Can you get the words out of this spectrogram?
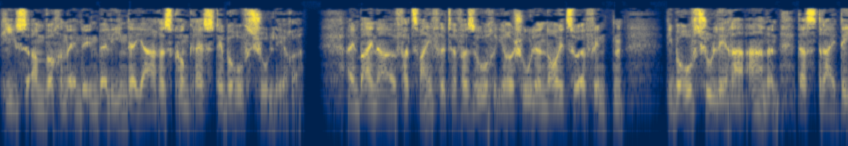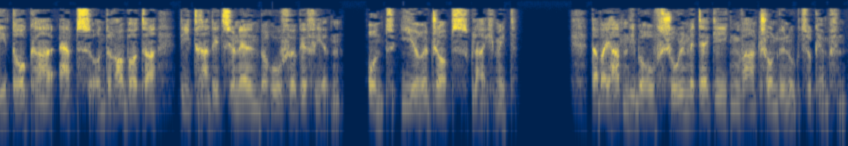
hieß am Wochenende in Berlin der Jahreskongress der Berufsschullehrer. Ein beinahe verzweifelter Versuch, ihre Schule neu zu erfinden. Die Berufsschullehrer ahnen, dass 3D-Drucker, Apps und Roboter die traditionellen Berufe gefährden. Und ihre Jobs gleich mit. Dabei haben die Berufsschulen mit der Gegenwart schon genug zu kämpfen.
